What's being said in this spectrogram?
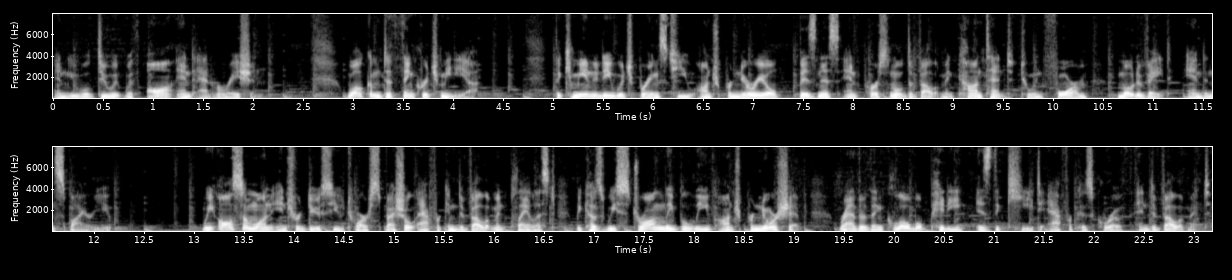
and we will do it with awe and admiration. Welcome to Think Rich Media, the community which brings to you entrepreneurial, business, and personal development content to inform, motivate, and inspire you. We also want to introduce you to our special African development playlist because we strongly believe entrepreneurship, rather than global pity, is the key to Africa's growth and development.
